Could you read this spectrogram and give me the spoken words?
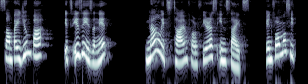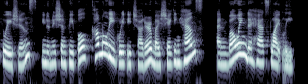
sampai jumpa. It's easy, isn't it? Now it's time for Vira's insights. In formal situations, Indonesian people commonly greet each other by shaking hands and bowing the head slightly.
